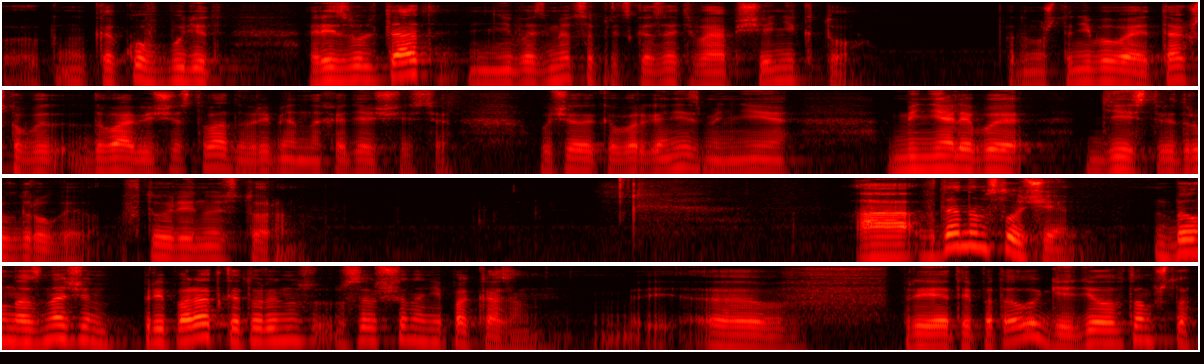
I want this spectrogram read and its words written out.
э, каков будет результат, не возьмется предсказать вообще никто. Потому что не бывает так, чтобы два вещества, одновременно находящиеся у человека в организме, не меняли бы действия друг друга в ту или иную сторону. А в данном случае был назначен препарат, который ну, совершенно не показан э, при этой патологии. Дело в том, что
